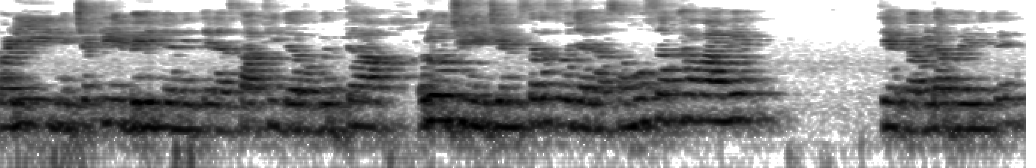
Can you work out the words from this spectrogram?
પડીને ચકલી બેન અને તેના સાથીદારો બધા રોજની જેમ સરસ મજાના સમોસા ખાવા આવ્યા. ત્યાં કાગડાભાઈને કહે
